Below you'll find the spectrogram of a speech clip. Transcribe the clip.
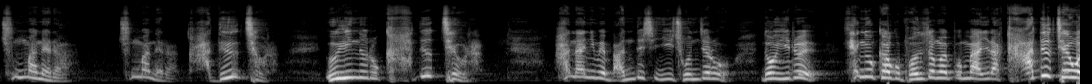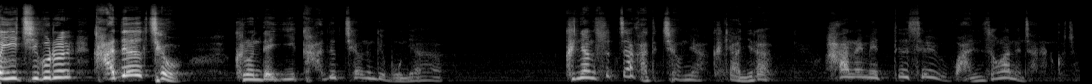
충만해라. 충만해라. 가득 채워라. 의인으로 가득 채워라. 하나님의 만드신 이 존재로 너 이를 생육하고 번성할 뿐만 아니라 가득 채워 이 지구를 가득 채워. 그런데 이 가득 채우는 게 뭐냐? 그냥 숫자 가득 채우냐? 그게 아니라 하나님의 뜻을 완성하는 자라는 거죠.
